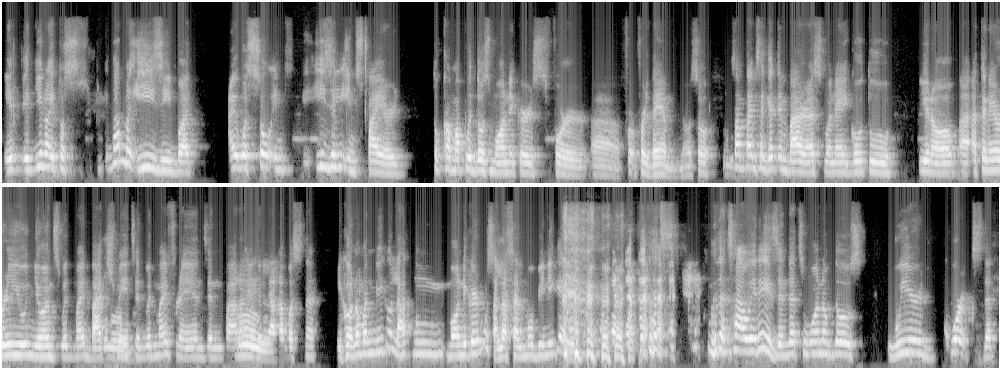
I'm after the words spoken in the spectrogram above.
it, it you know it was not easy but I was so in, easily inspired to come up with those monikers for uh, for for them no? So sometimes I get embarrassed when I go to you know uh, Ateneo reunions with my batchmates and with my friends and parang Mm. lalabas na ikaw naman Mico lahat ng moniker mo sa La Salle mo binigay. But that's but that's how it is and that's one of those weird quirks that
